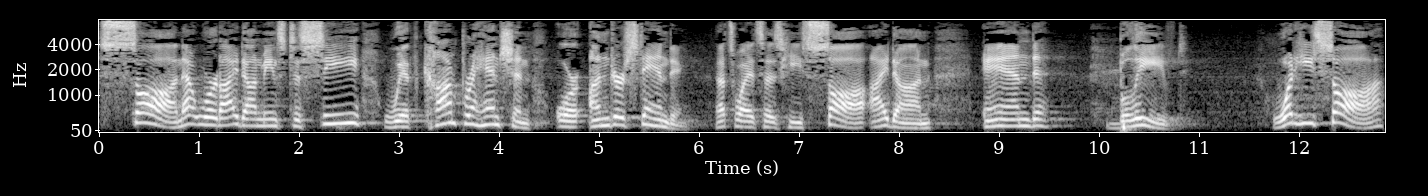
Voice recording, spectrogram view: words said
saw. And that word eidon means to see with comprehension or understanding. That's why it says he saw, eidon, and believed. What he saw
